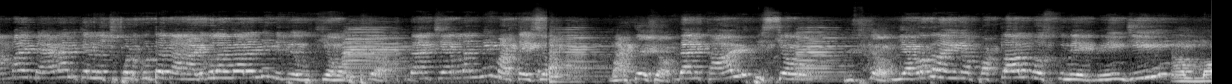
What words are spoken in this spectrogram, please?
అమ్మాయి మేడానికి వెళ్ళి వచ్చి పడుకుంటే దాని అడుగులంగాలన్నీ నువ్వే ఉతికావు దాని చీరలన్నీ మడతేసావు. మర్చేసావు దాని కాళ్ళు పిసికావు. తీసుకో ఎవరితో అయినా పొట్లాలు మోసుకునే రేంజి? అమ్మ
